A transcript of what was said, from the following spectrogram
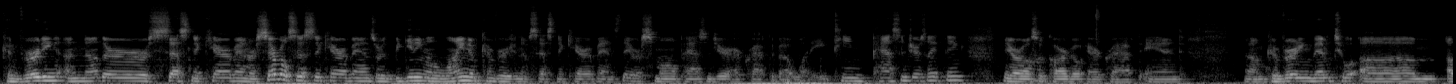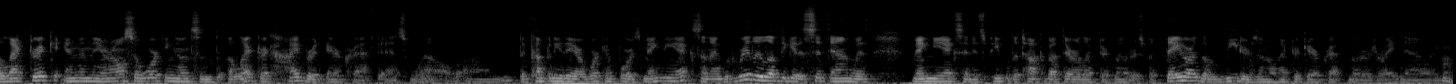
converting another Cessna Caravan or several Cessna Caravans or beginning a line of conversion of Cessna Caravans. They are small passenger aircraft, about what, 18 passengers, I think. They are also cargo aircraft and um, converting them to um, electric, and then they are also working on some electric hybrid aircraft as well. Um, the company they are working for is MagniX, and I would really love to get a sit down with MagniX and its people to talk about their electric motors. But they are the leaders in electric aircraft motors right now, and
